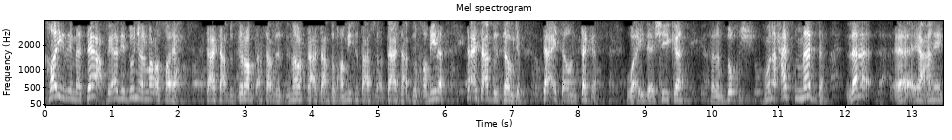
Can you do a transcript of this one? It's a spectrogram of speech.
خير متاع في هذه الدنيا المرأة الصالحة تعس عبد الدرهم تعس عبد الدينار تعس عبد الخميس تعس عبد الخميلة تعس عبد الزوجة تعس وانتكس وإذا شيك فلم تقش هنا حسم مادة. لا آه، يعني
